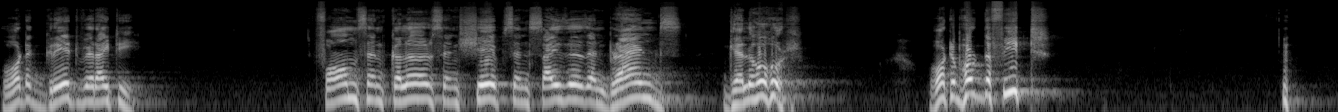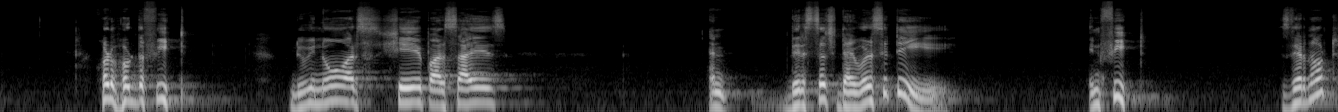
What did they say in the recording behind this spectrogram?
What a great variety! Forms and colors and shapes and sizes and brands galore. What about the feet? what about the feet? Do we know our shape, our size? And there is such diversity in feet. Is there not?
